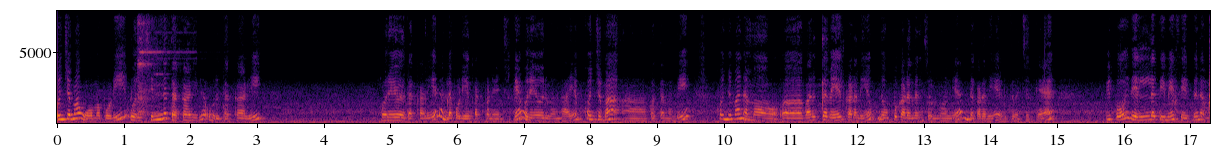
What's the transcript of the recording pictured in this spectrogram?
கொஞ்சமாக ஓமப்பொடி ஒரு சின்ன தக்காளியில் ஒரு தக்காளி ஒரே ஒரு தக்காளியை நல்ல பொடியை கட் பண்ணி வச்சுருக்கேன். ஒரே ஒரு வெங்காயம் கொஞ்சமாக கொத்தமல்லி கொஞ்சமாக நம்ம வறுத்த வேர்க்கடலையும் இந்த உப்பு கடலைன்னு சொல்லுவோம் இல்லையா இந்த கடலையும் எடுத்து வச்சுருக்கேன். இப்போது இது எல்லாத்தையுமே சேர்த்து நம்ம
